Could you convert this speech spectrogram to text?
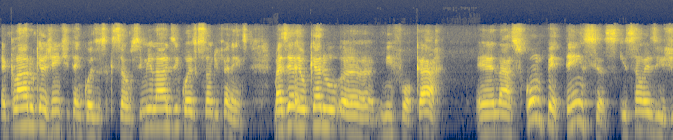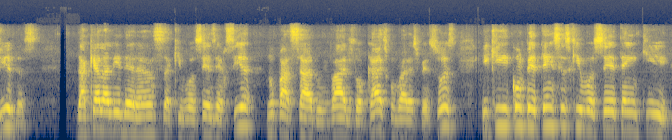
é claro que a gente tem coisas que são similares e coisas que são diferentes. Mas eu quero uh, me focar é, nas competências que são exigidas daquela liderança que você exercia no passado em vários locais, com várias pessoas, e que competências que você tem que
